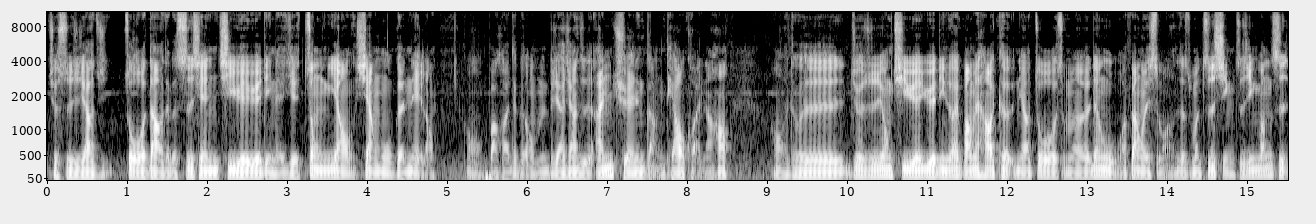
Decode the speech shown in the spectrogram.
就是要去做到这个事先契约约定的一些重要项目跟内容哦，包括这个我们比较像是安全港条款，然后哦，这个是就是用契约约定说，哎，白帽骇客你要做什么任务啊，范围什么，这什么执行执行方式，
